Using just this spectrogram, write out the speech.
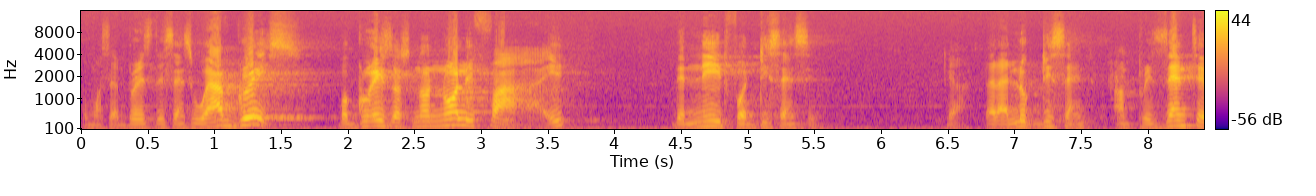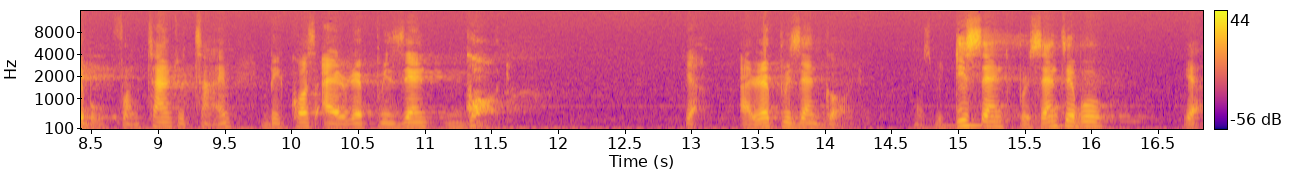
We must embrace decency. We have grace, but grace does not nullify the need for decency. Yeah, that I look decent and presentable from time to time because I represent God. Yeah, I represent God. Must be decent, presentable. Yeah.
